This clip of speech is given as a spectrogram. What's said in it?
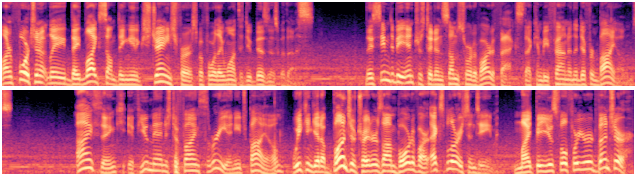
Unfortunately, they'd like something in exchange first before they want to do business with us. They seem to be interested in some sort of artifacts that can be found in the different biomes. I think if you manage to find three in each biome, we can get a bunch of traders on board of our exploration team might be useful for your adventure.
